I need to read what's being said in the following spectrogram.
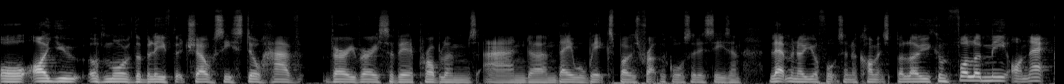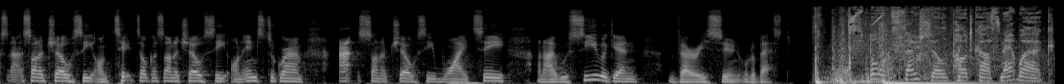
Or are you of more of the belief that Chelsea still have very, very severe problems and um, they will be exposed throughout the course of this season? Let me know your thoughts in the comments below. You can follow me on X at Son of Chelsea, on TikTok at Son of Chelsea, on Instagram at Son of Chelsea YT, and I will see you again very soon. All the best. Sports Social Podcast Network.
